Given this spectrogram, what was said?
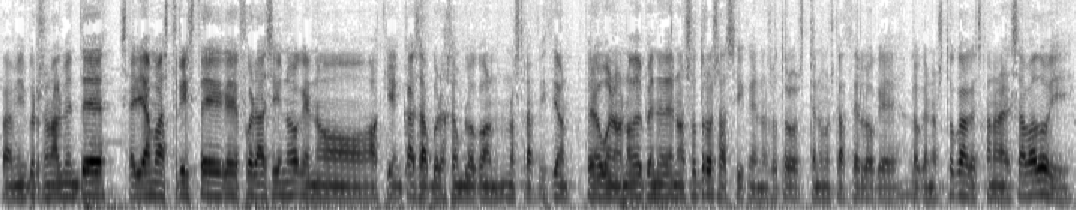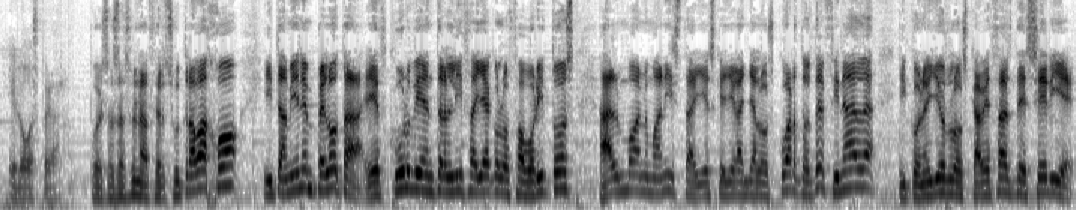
Para mí personalmente sería más triste que fuera así, ¿no? Que no aquí en casa, por ejemplo, con nuestra afición. Pero bueno, no depende de nosotros, así que nosotros tenemos que hacer lo que, lo que nos toca, que es ganar el sábado y, y luego esperar. Pues Osasuna hacer su trabajo y también en pelota. Ezcurdia entra en liza ya con los favoritos Almo Anumanista y es que llegan ya los cuartos de final y con ellos los cabezas de serie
